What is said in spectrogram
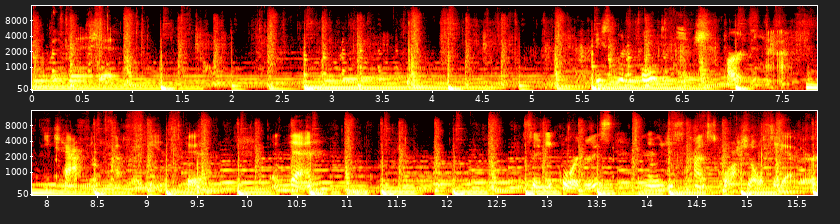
I'm gonna finish it. Basically, we're gonna fold each part in half, each half in half, I mean. Okay. And then, so make quarters, and then we just kind of squash it all together.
